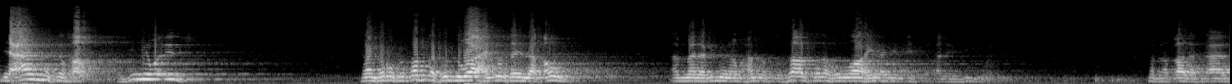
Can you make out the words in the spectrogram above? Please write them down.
لعامة الخلق الجن والإنس. كان الرسل قبل كل واحد يرسل إلى قوم أما نبينا محمد صلى الله عليه وسلم فأرسله الله إلى جميع الثقلين الجن والإنس. كما قال تعالى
